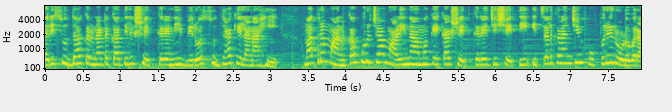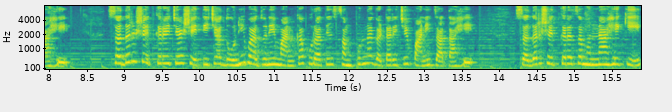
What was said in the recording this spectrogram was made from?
तरी सुद्धा कर्नाटकातील शेतकऱ्यांनी विरोध सुद्धा केला नाही. मात्र मानकापूरच्या माळी नामक एका शेतकऱ्याची शेती इचलकरांची हुपरी रोडवर आहे. सदर शेतकऱ्याच्या शेतीच्या दोन्ही बाजूने मानकापुरातील संपूर्ण गटारीचे पाणी जात आहे. सदर शेतकऱ्याचं म्हणणं आहे की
